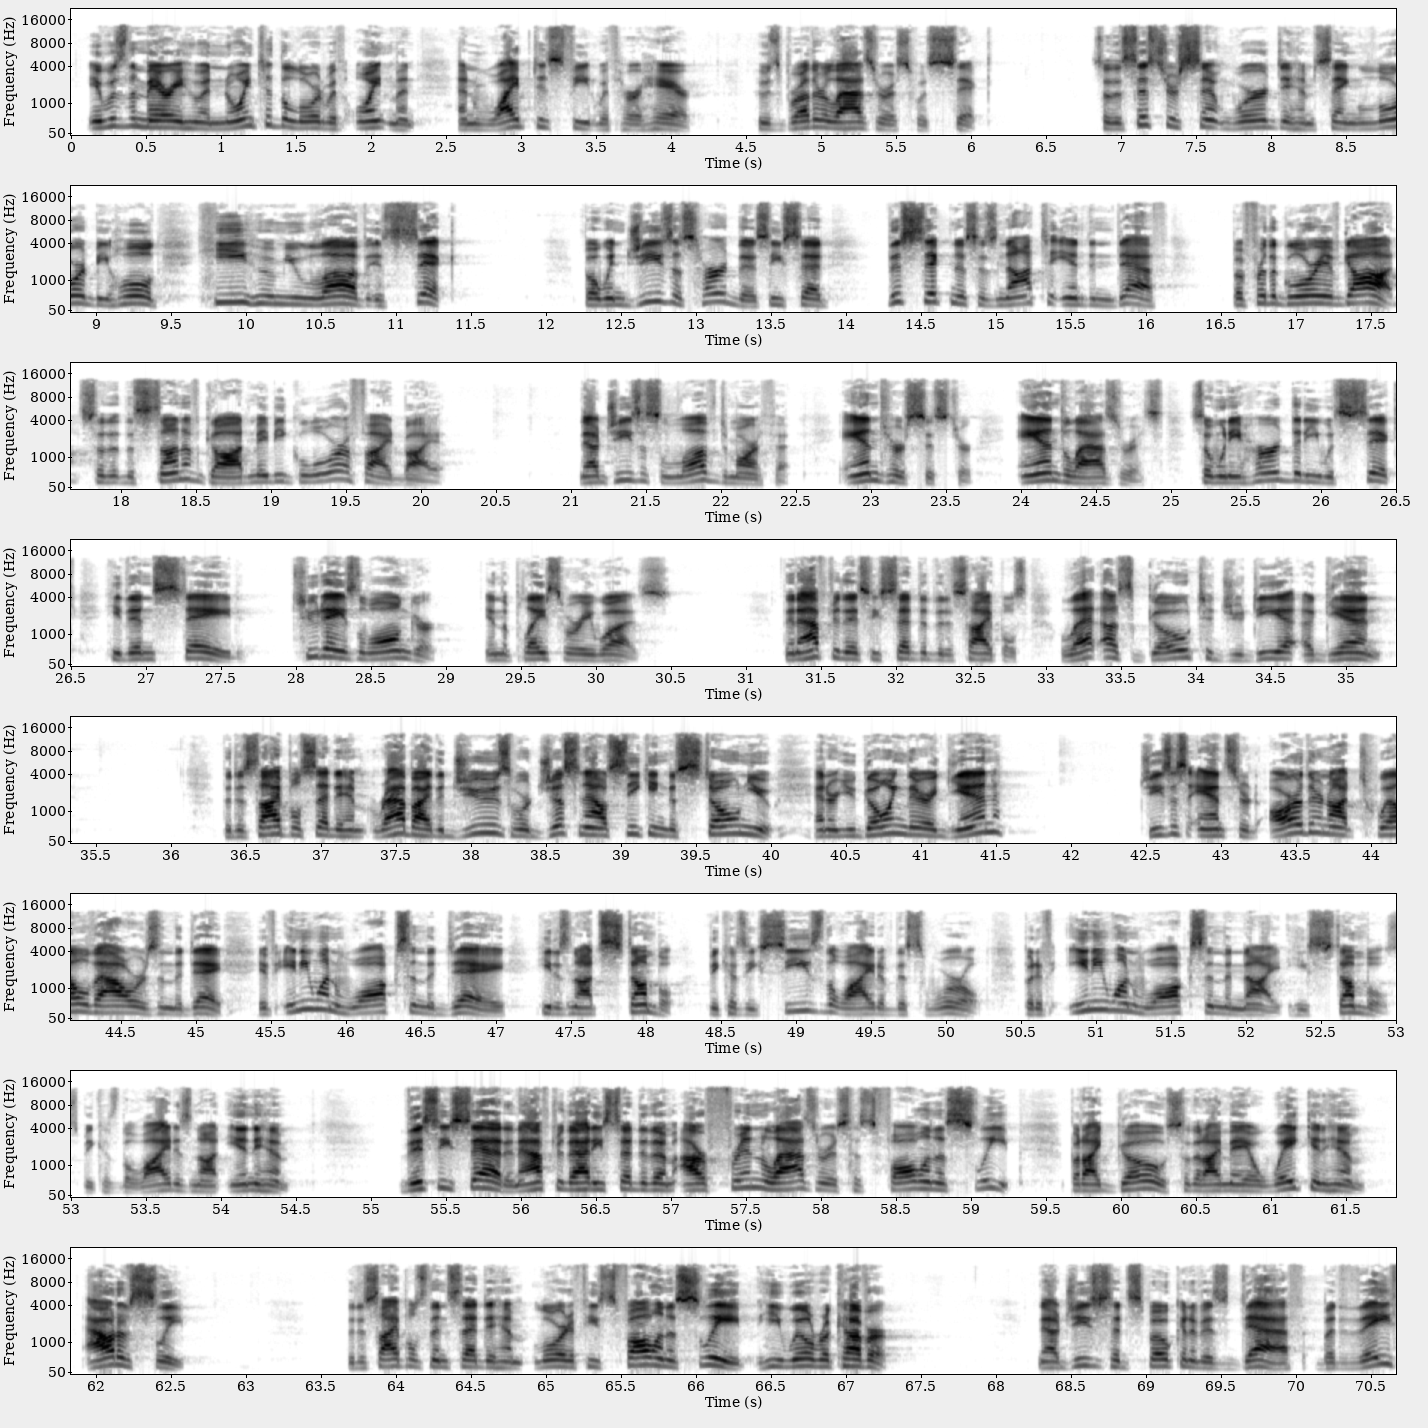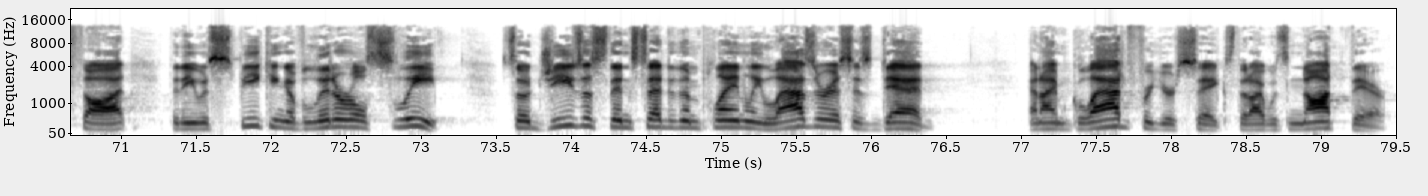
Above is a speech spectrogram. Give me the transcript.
It was the Mary who anointed the Lord with ointment and wiped his feet with her hair, whose brother Lazarus was sick. So the sisters sent word to him, saying, Lord, behold, he whom you love is sick. But when Jesus heard this, he said, This sickness is not to end in death, but for the glory of God, so that the Son of God may be glorified by it. Now, Jesus loved Martha and her sister and Lazarus. So when he heard that he was sick, he then stayed two days longer in the place where he was. Then after this, he said to the disciples, Let us go to Judea again. The disciples said to him, Rabbi, the Jews were just now seeking to stone you, and are you going there again? Jesus answered, Are there not 12 hours in the day? If anyone walks in the day, he does not stumble, because he sees the light of this world. But if anyone walks in the night, he stumbles, because the light is not in him. This he said, and after that he said to them, Our friend Lazarus has fallen asleep but I go so that I may awaken him out of sleep. The disciples then said to him, Lord, if he's fallen asleep, he will recover. Now, Jesus had spoken of his death, but they thought that he was speaking of literal sleep. So Jesus then said to them plainly, Lazarus is dead, and I'm glad for your sakes that I was not there,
